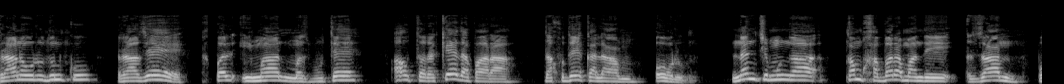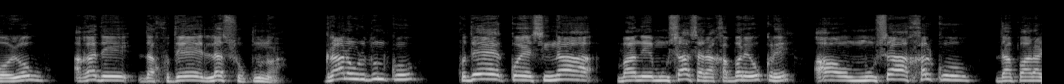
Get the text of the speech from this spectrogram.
ګران اوردونکو راځي خپل ایمان مضبوطه او ترقه د پاره د خدای کلام اورو نن چې مونږه کم خبره باندې ځان پویو هغه د خدای لس حکمونه ګران اوردونکو خدای کوه سینا باندې موسی سره خبره وکړه او موسی خلکو د پاره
